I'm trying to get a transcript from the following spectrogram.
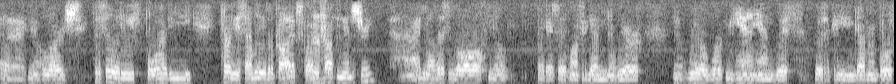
uh, you know, a large facility for the for the assembly of the products for the mm-hmm. trucking industry. Uh, you know, this is all, you know, like I said, once again, you know, we're, you know, we are working hand in hand with, with the Canadian government, both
